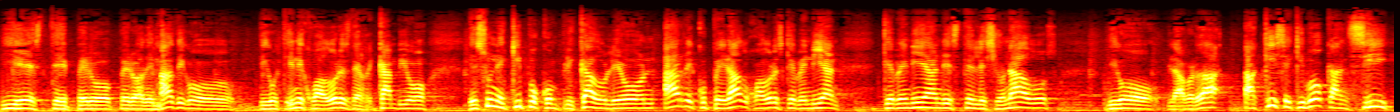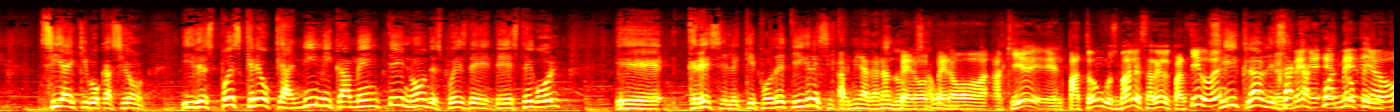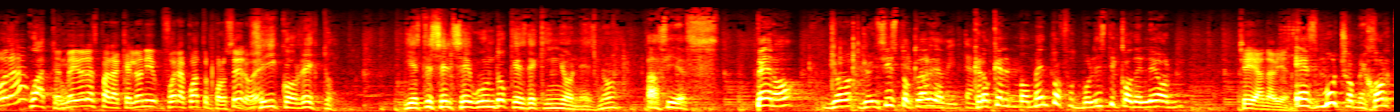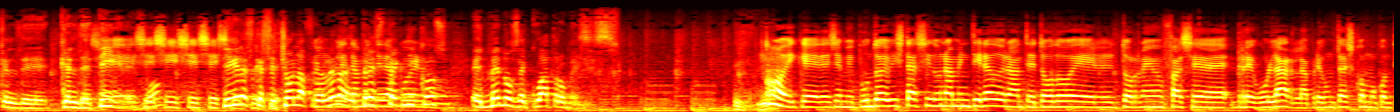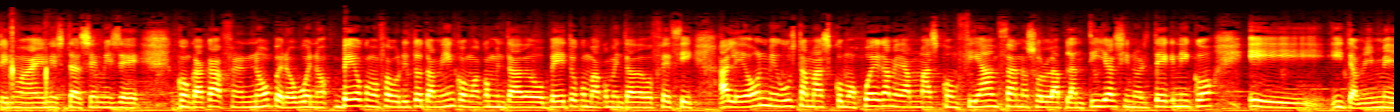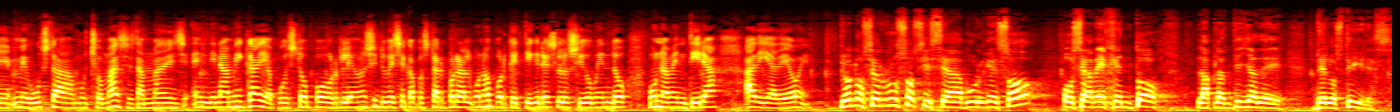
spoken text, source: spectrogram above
Y este, pero, pero además, digo, digo, tiene jugadores de recambio. Es un equipo complicado, León. Ha recuperado jugadores que venían, que venían este, lesionados. Digo, la verdad, aquí se equivocan, sí, sí hay equivocación. Y después creo que anímicamente, ¿no? Después de, de este gol, eh, crece el equipo de Tigres y termina ganando 2 a Pero, 1. pero aquí el patón Guzmán les arregla el partido, ¿eh? Sí, claro, le En saca me- en cuatro media pelotas, hora, cuatro. En media hora es para que Leoni fuera 4 por 0, ¿eh? Sí, correcto. Y este es el segundo que es de Quiñones, ¿no? Así es. Pero yo, yo insisto, Claudia, creo que el momento futbolístico de León Sí, anda bien. es mucho mejor que el de, que el de Sí, Tigres. sí, ¿no? sí, sí, sí, sí. Tigres sí, que sí. se echó la friolera de tres de técnicos en menos de cuatro meses. No, y que desde mi punto de vista ha sido una mentira durante todo el torneo en fase regular. La pregunta es cómo continúa en estas semis de CONCACAF, ¿no? Pero bueno, veo como favorito también, como ha comentado Beto, como ha comentado Ceci, a León. Me gusta más cómo juega, me da más confianza, no solo la plantilla, sino el técnico. Y, también me, me gusta mucho más, está más en dinámica y apuesto por León si tuviese que apostar por alguno, porque Tigres lo sigo viendo una mentira a día de hoy. Yo no sé, Ruso, si se aburguesó o se avejentó la plantilla de, de los Tigres.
